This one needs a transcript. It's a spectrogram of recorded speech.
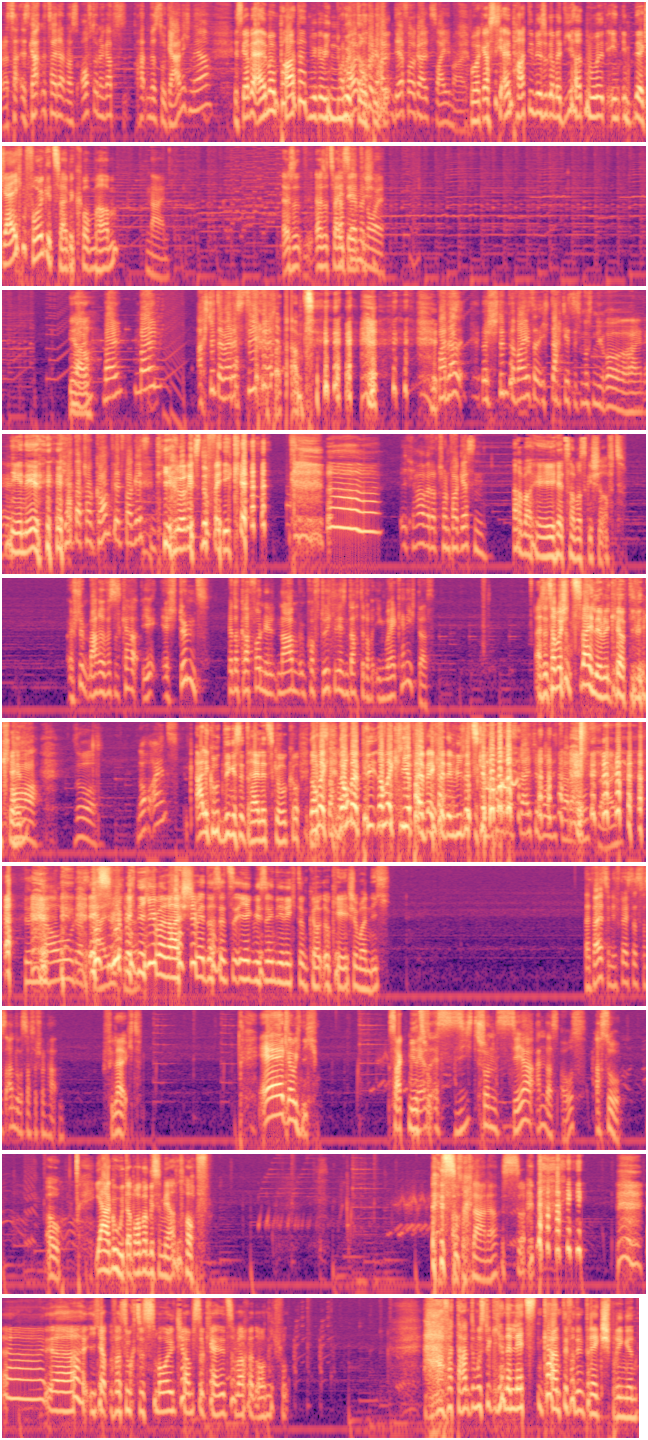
Aber das, es gab eine Zeit, da hatten wir es oft und dann gab's, hatten wir es so gar nicht mehr. Es gab ja einmal ein Part, da hatten wir, glaube ich, nur Und, heu- und in der Folge halt zweimal. Wobei gab es nicht einen Part, den wir sogar bei dir hatten, wo wir in, in der gleichen Folge zwei bekommen haben? Nein. Also, also zwei Das wäre mir identische. neu. Ja, Nein, nein, nein. Ach stimmt, da wäre das Ziel. verdammt. War das, das stimmt, da war jetzt, ich dachte jetzt, ich muss in die Rohre rein, ey. nee, nee, Ich hab das schon komplett vergessen. die Röhre ist nur fake. Ah, Ich habe das schon vergessen. Aber hey, jetzt haben wir es geschafft. Stimmt, Mario vs. Kara. Ja, ja, stimmt. Ich hab doch gerade vorhin den Namen im Kopf durchgelesen und dachte doch, irgendwoher kenne ich das. Also jetzt haben wir schon zwei Level gehabt, die wir kennen. Oh, so. Noch eins? Alle guten Dinge sind drei, let's go. Komm. Nochmal, nochmal, nochmal Clearpipe Academy, let's go. Genau das gleiche wollte ich gerade aussagen. genau das gleiche. Es würde mich nicht überraschen, wenn das jetzt irgendwie so in die Richtung kommt. Okay, schon mal nicht. Das weißt du nicht, vielleicht ist das was anderes, was wir schon hatten. Vielleicht. Äh, glaube ich nicht. Sagt mir jetzt. also es sieht schon sehr anders aus. Ach so. Oh. Ja, gut, da brauchen wir ein bisschen mehr Anlauf. so, Ach so, klar, ne? so. Nein! Ah, ja, ich habe versucht, so Small Jumps so kleine zu machen und auch nicht. fun- Ah, verdammt, du musst wirklich an der letzten Kante von dem Dreck springen.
